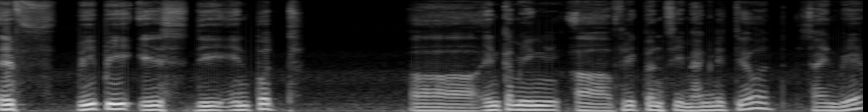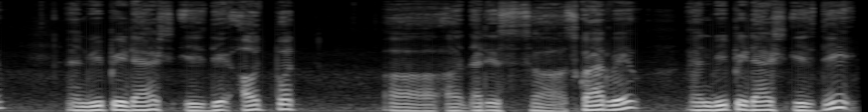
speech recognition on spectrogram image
if Vp is the input uh, incoming uh, frequency magnitude sine wave and Vp dash is the output uh, uh that is uh, square wave and Vp dash is the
